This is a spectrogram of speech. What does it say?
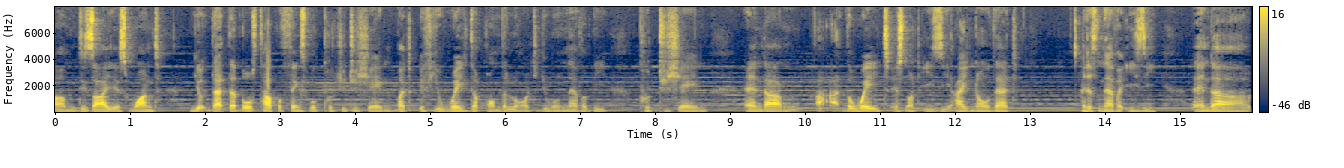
um, desires want. You, that that those type of things will put you to shame. But if you wait upon the Lord, you will never be put to shame and um, uh, the wait is not easy. I know that it is never easy, and uh,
